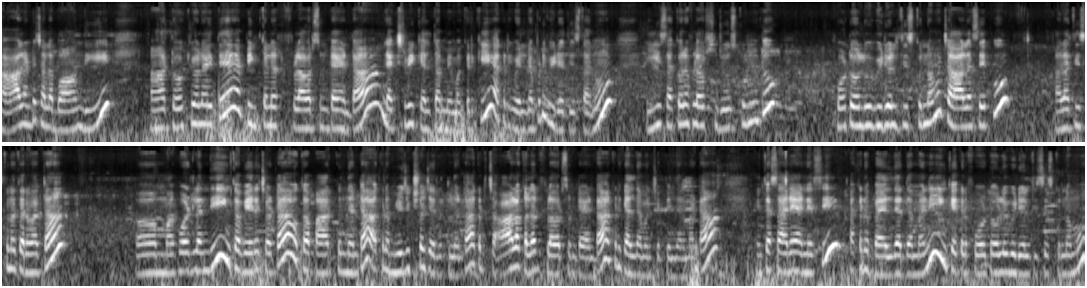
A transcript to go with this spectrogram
చాలా అంటే చాలా బాగుంది. టోక్యోలో అయితే పింక్ కలర్ ఫ్లవర్స్ ఉంటాయంట. నెక్స్ట్ వీక్ వెళ్తాం మేము అక్కడికి. అక్కడికి వెళ్ళినప్పుడు వీడియో తీస్తాను. ఈ సకోరా ఫ్లవర్స్ చూసుకుంటూ ఫోటోలు వీడియోలు తీసుకున్నాము చాలాసేపు. అలా తీసుకున్న తర్వాత మా కోడలంది ఇంకా వేరే చోట ఒక పార్క్ ఉందంట. అక్కడ మ్యూజిక్ షో జరుగుతుందంట. అక్కడ చాలా కలర్ ఫ్లవర్స్ ఉంటాయంట. అక్కడికి వెళ్దామని చెప్పింది అనమాట. ఇంకా సరే అనేసి అక్కడ బయలుదేరదామని ఇంకా ఇక్కడ ఫోటోలు వీడియోలు తీసేసుకున్నాము.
